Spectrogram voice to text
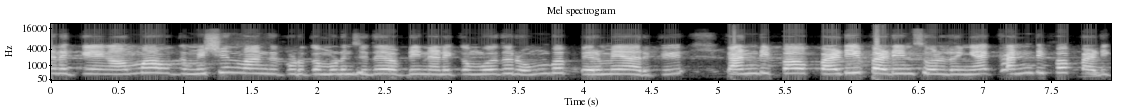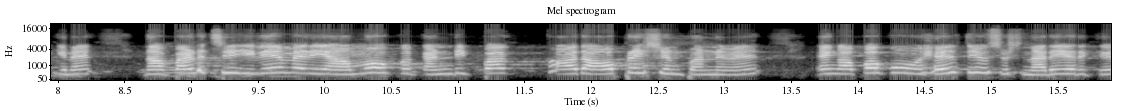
எனக்கு எங்க அம்மாவுக்கு மிஷின் வாங்கி கொடுக்க முடிஞ்சது அப்படின்னு நினைக்கும் போது ரொம்ப பெருமையா இருக்கு. கண்டிப்பா படி படின்னு சொல்றீங்க. கண்டிப்பா படிக்கிறேன். நான் படிச்சு இதே மாதிரி என் அம்மாவுக்கு கண்டிப்பா காது ஆப்ரேஷன் பண்ணுவேன். எங்க அப்பாவுக்கும் ஹெல்த் இஷ்யூஸ் நிறைய இருக்கு.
